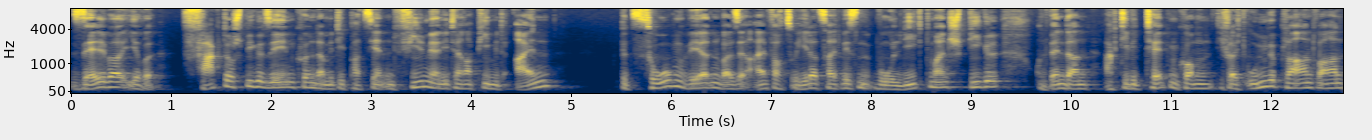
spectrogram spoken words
selber ihre Faktorspiegel sehen können, damit die Patienten viel mehr in die Therapie mit einbezogen werden, weil sie einfach zu jeder Zeit wissen, wo liegt mein Spiegel. Und wenn dann Aktivitäten kommen, die vielleicht ungeplant waren,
